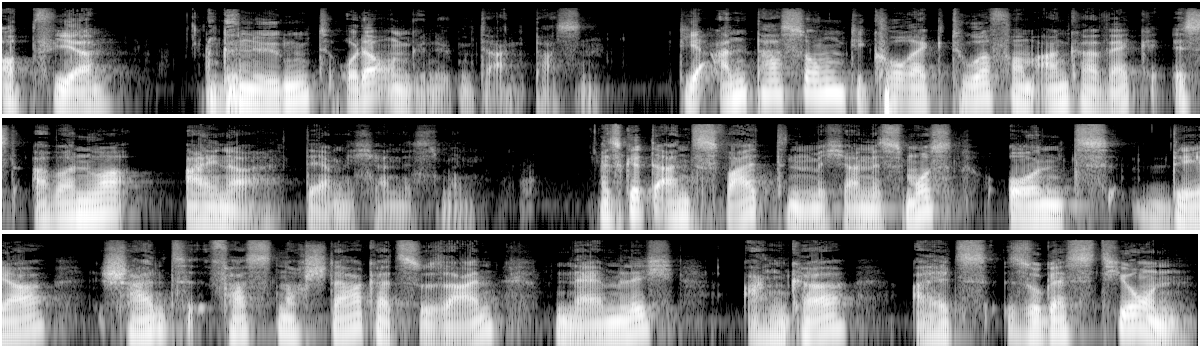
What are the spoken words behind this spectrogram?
ob wir genügend oder ungenügend anpassen. Die Anpassung, die Korrektur vom Anker weg ist aber nur einer der Mechanismen. Es gibt einen zweiten Mechanismus und der scheint fast noch stärker zu sein, nämlich Anker als Suggestion.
